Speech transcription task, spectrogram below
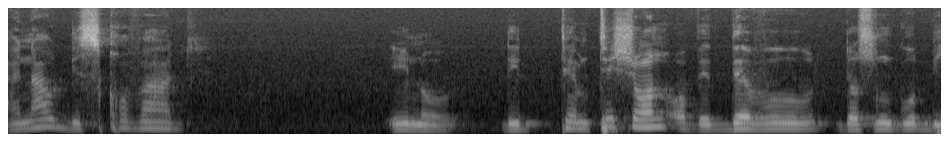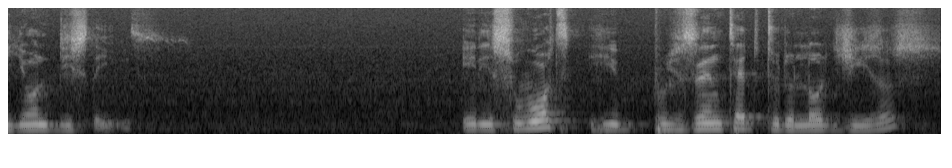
I now discovered, you know, the temptation of the devil doesn't go beyond these things. It is what he presented to the Lord Jesus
